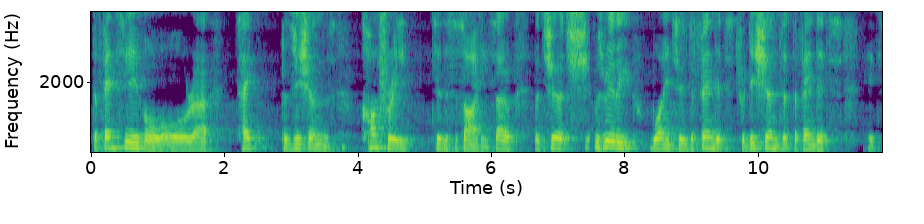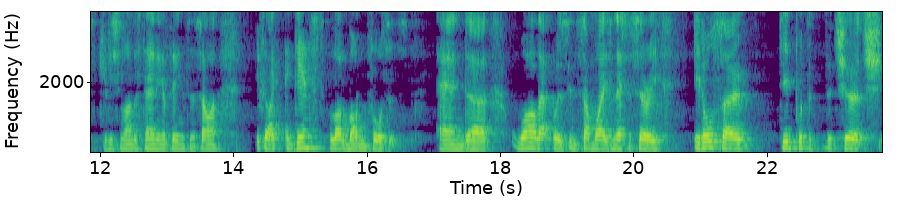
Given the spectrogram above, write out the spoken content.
defensive or, or uh, take positions contrary to the society. So the church was really wanting to defend its tradition, to defend its its traditional understanding of things, and so on. If you like, against a lot of modern forces. And uh, while that was in some ways necessary, it also did put the, the church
